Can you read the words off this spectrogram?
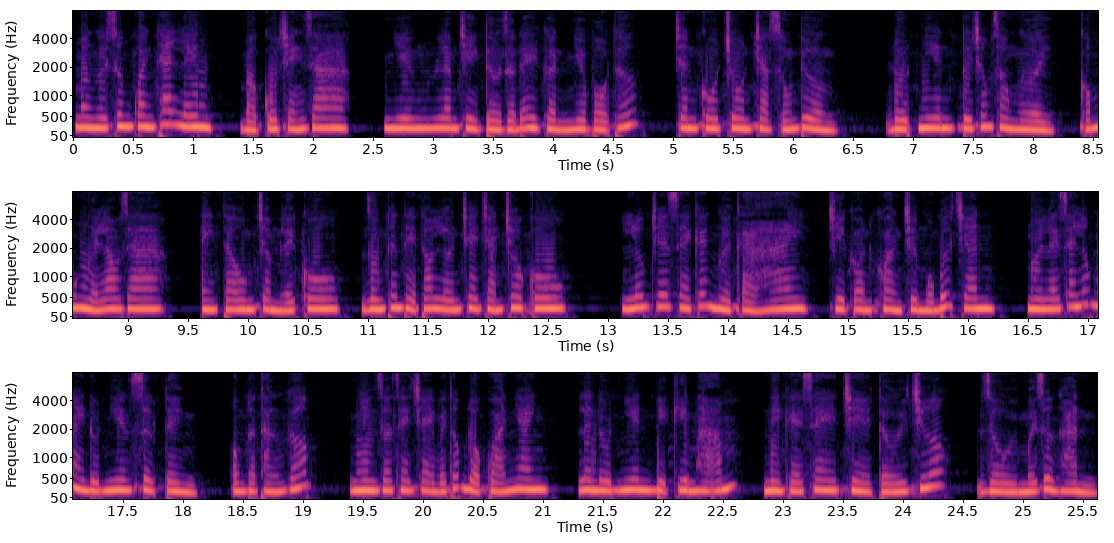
mà người xung quanh thét lên, bảo cô tránh ra. Nhưng Lâm Trình Tử giờ đây gần như vô thức, chân cô chôn chặt xuống đường. Đột nhiên từ trong dòng người, có một người lao ra, anh ta ôm chầm lấy cô, dùng thân thể to lớn che chắn cho cô. Lúc chia xe cách người cả hai, chỉ còn khoảng chừng một bước chân, người lái xe lúc này đột nhiên sực tỉnh, ông ta thắng gấp, nhưng do xe chạy với tốc độ quá nhanh, lần đột nhiên bị kìm hãm, nên cái xe chề tới trước, rồi mới dừng hẳn,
